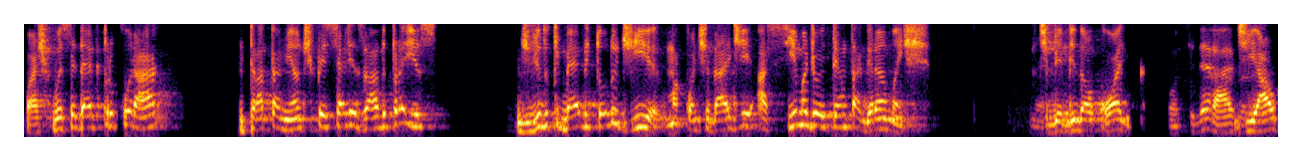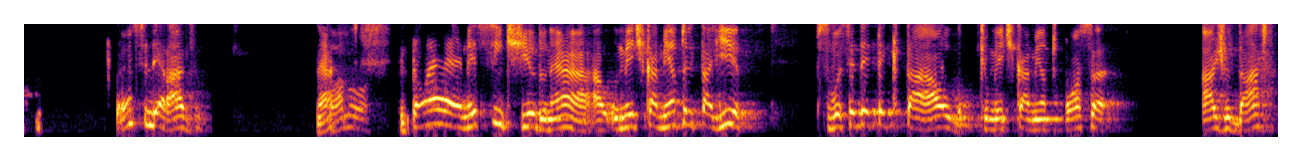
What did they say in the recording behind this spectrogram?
Eu acho que você deve procurar um tratamento especializado para isso. indivíduo que bebe todo dia, uma quantidade acima de 80 gramas é. de bebida alcoólica. Considerável. De né? álcool. Considerável. Né? No... Então é nesse sentido, né? O medicamento ele está ali. Se você detectar algo que o medicamento possa ajudar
